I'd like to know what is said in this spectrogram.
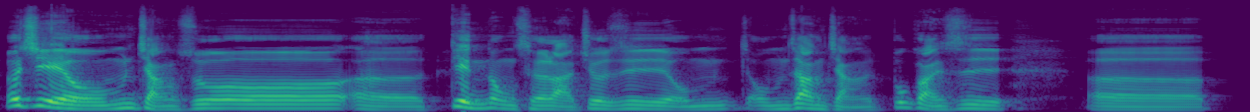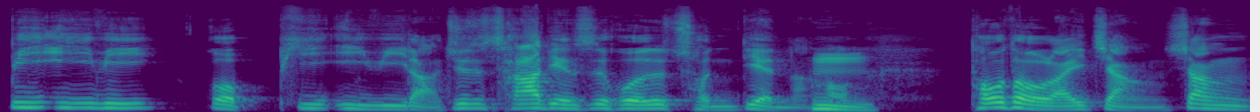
而且我们讲说，呃，电动车啦，就是我们我们这样讲，不管是呃 BEV 或 PEV 啦，就是插电式或者是纯电啦，嗯，total 来讲，像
